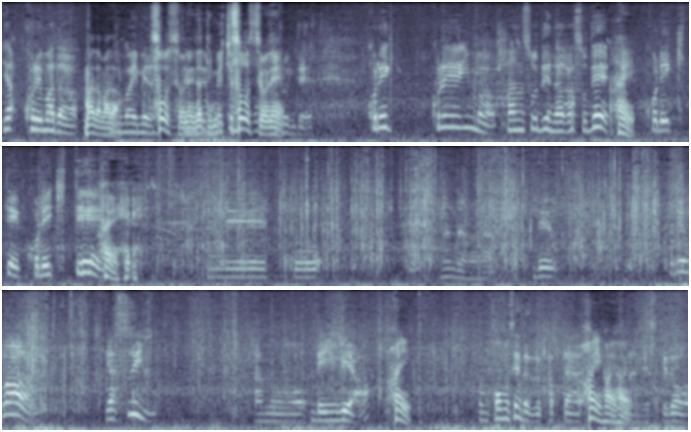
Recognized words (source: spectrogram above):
いやこれまだまだまだ。2枚目なんそうですよね。だってそうですよね。これこれ今半袖長袖。はい。これ着てこれ着て、はい。えーっとなんだろうな。でこれは安いあのレインウェア。はい。ホームセンターで買ったやつはいはいはい。なんですけど、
